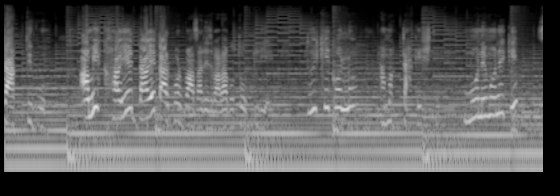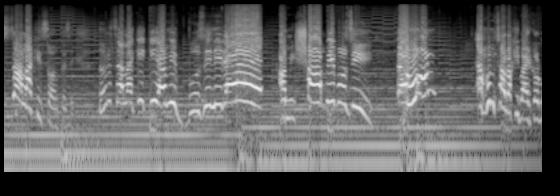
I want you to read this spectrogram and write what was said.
ডাক দিব। আমি খাইয়ে দায়ে তারপর বাজারে বাড়াবো তোক নিয়ে। তুই কি করল? আমাক ডাকিস নি মনে মনে কি চালাকি চলতেছে। তোর চালাকি কি আমি বুঝিনি রে? আমি সবই বুঝি। এখন এখন চালাকি বাইর করব,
